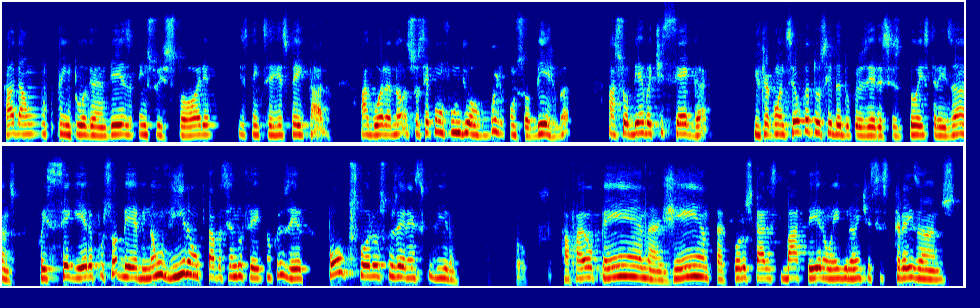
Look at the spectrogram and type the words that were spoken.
Cada um tem sua grandeza, tem sua história, isso tem que ser respeitado. Agora, não, se você confunde orgulho com soberba, a soberba te cega. E o que aconteceu com a torcida do Cruzeiro esses dois, três anos foi cegueira por soberba, e não viram o que estava sendo feito no Cruzeiro. Poucos foram os cruzeirenses que viram. Poucos. Rafael Pena, Genta, foram os caras que bateram aí durante esses três anos.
